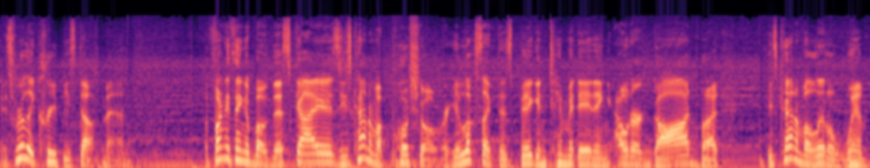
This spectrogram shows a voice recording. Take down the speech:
It's really creepy stuff, man. The funny thing about this guy is he's kind of a pushover. He looks like this big, intimidating outer god, but he's kind of a little wimp.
